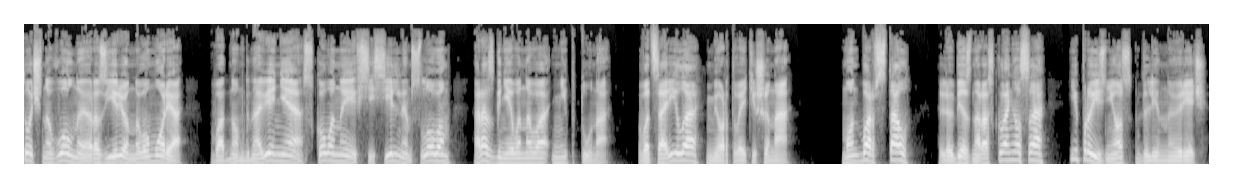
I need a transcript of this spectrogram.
точно волны разъяренного моря, в одно мгновение скованные всесильным словом разгневанного Нептуна. Воцарила мертвая тишина. Монбар встал любезно раскланялся и произнес длинную речь.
